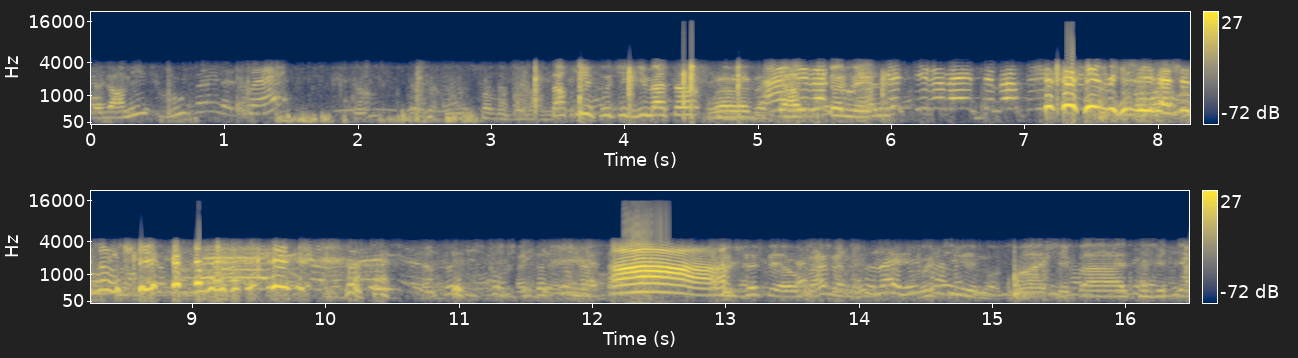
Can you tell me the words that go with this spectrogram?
T'as dormi, du coup Ouais. Parti, foutique du matin Ouais, ouais, bah, Allez, c'est va un mec. courir 7 km, c'est parti Billy, il a tête dans le cul. Attention, mais attends. Ah Je le fais, ouais, bah, motivé, moi. Ouais, je sais pas, ça je vais dire.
